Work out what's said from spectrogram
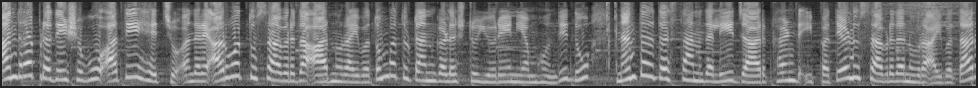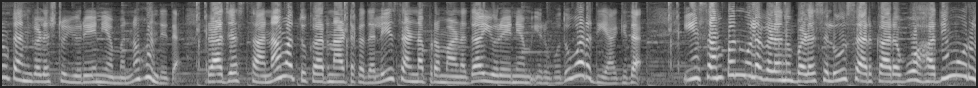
ಆಂಧ್ರಪ್ರದೇಶವು ಅತಿ ಹೆಚ್ಚು, ಅಂದರೆ ಅರವತ್ತು ಸಾವಿರದ ಆರುನೂರ ಐವತ್ತೊಂಬತ್ತು ಟನ್ಗಳಷ್ಟು ಯುರೇನಿಯಂ ಹೊಂದಿದ್ದು, ನಂತರದ ಸ್ಥಾನದಲ್ಲಿ ಜಾರ್ಖಂಡ್ ಇಪ್ಪತ್ತೇಳು ಸಾವಿರದ ನೂರ ಐವತ್ತಾರು ಟನ್ಗಳಷ್ಟು ಯುರೇನಿಯಂ ಅನ್ನು ಹೊಂದಿದೆ. ರಾಜಸ್ಥಾನ ಮತ್ತು ಕರ್ನಾಟಕದಲ್ಲಿ ಸಣ್ಣ ಪ್ರಮಾಣದ ಯುರೇನಿಯಂ ಇರುವುದು ವರದಿಯಾಗಿದೆ. ಈ ಸಂಪನ್ಮೂಲಗಳನ್ನು ಬಳಸಲು ಸರ್ಕಾರವು ಹದಿಮೂರು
